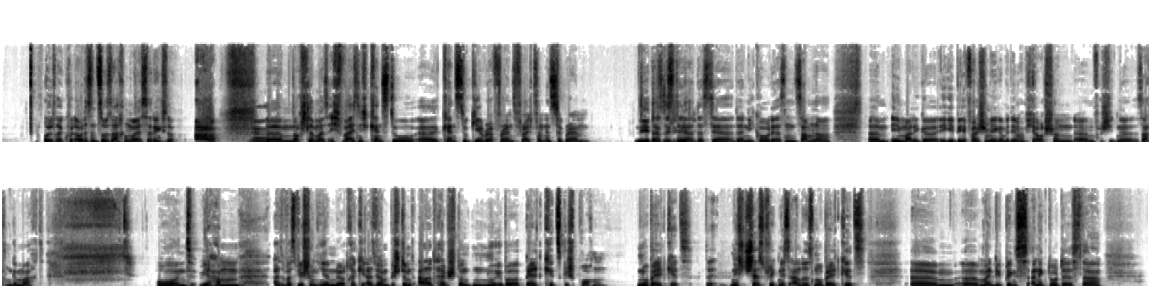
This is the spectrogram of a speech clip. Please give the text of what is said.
ultra cool. Aber das sind so Sachen, weißt du, denke ich so, ah! Ja. Ähm, noch schlimmer ist, ich weiß nicht, kennst du, äh, kennst du Gear Reference vielleicht von Instagram? Nee, das ist der, das ist der, der Nico, der ist ein Sammler, ähm, ehemaliger EGB-Fallschirmjäger, mit dem habe ich auch schon ähm, verschiedene Sachen gemacht. Und wir haben, also was wir schon hier in Nerdtrack, also wir haben bestimmt anderthalb Stunden nur über Beltkits gesprochen. Nur Beltkits. Nicht Chestrick, nichts anderes, nur Beltkits. Ähm, äh, meine Lieblingsanekdote ist da,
